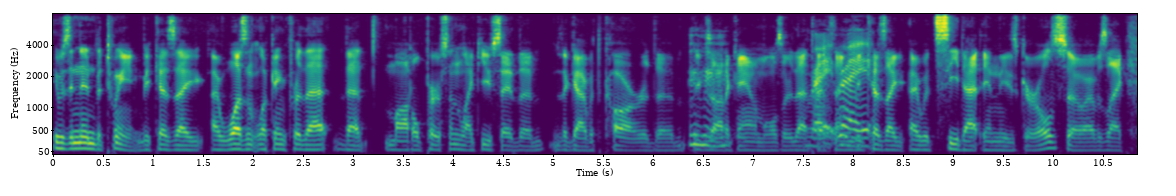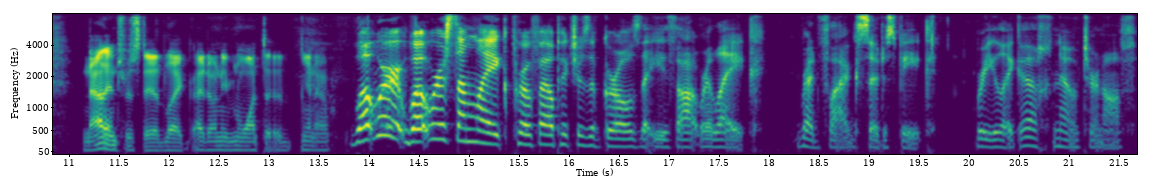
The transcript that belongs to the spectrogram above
it was an in between because I I wasn't looking for that that model person like you say the the guy with the car or the exotic animals or that type Right, of thing right. because I I would see that in these girls. So I was like. Not interested. Like I don't even want to, you know. What were what were some like profile pictures of girls that you thought were like red flags, so to speak? Were you like, ugh, no, turn off?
